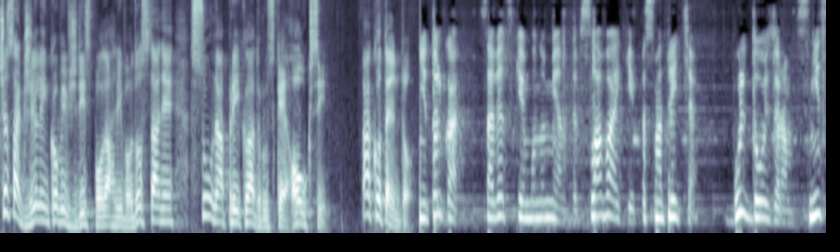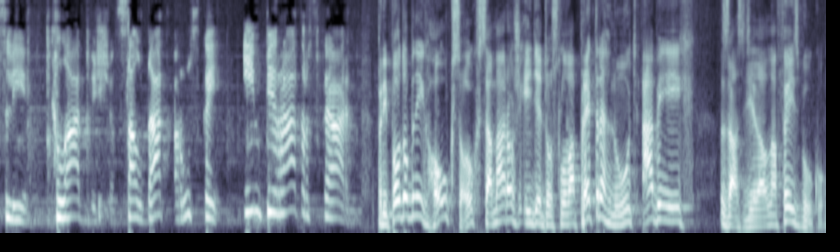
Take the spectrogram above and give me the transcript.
Čo sa k Žilinkovi vždy spodahlivo dostane, sú napríklad ruské hoaxy. Ako tento. Не только советские монументы. В Словакии, посмотрите, бульдозером снесли кладбище солдат русской imperátorská armia. Pri podobných hoaxoch sa Maroš ide doslova pretrhnúť, aby ich zazdielal na Facebooku.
